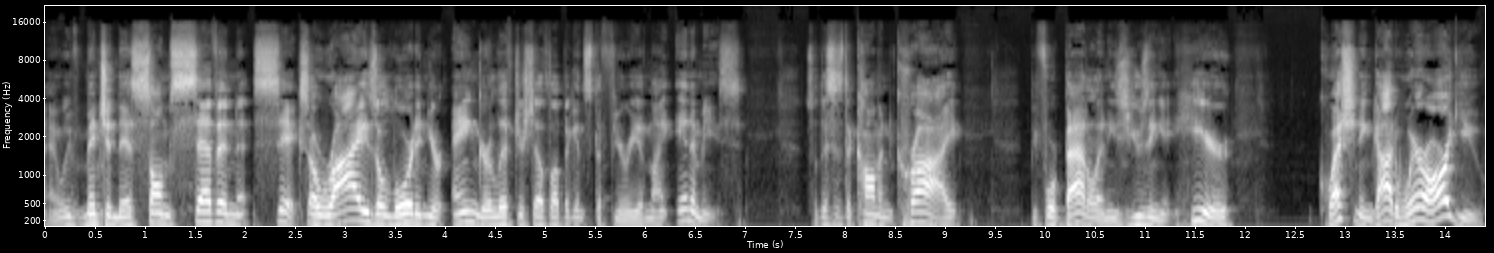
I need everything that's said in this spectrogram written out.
And we've mentioned this Psalm 7 6. Arise, O Lord, in your anger, lift yourself up against the fury of my enemies. So, this is the common cry before battle, and he's using it here, questioning God, where are you?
